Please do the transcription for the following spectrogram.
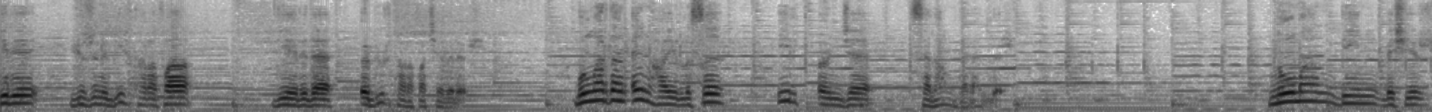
biri yüzünü bir tarafa, diğeri de öbür tarafa çevirir. Bunlardan en hayırlısı ilk önce selam verendir. Numan bin Beşir,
